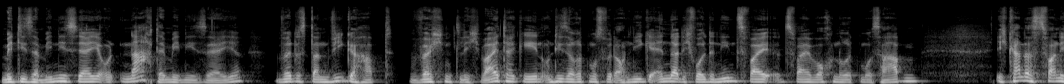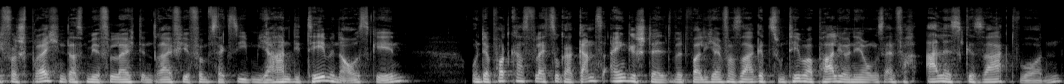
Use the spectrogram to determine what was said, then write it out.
mit dieser Miniserie und nach der Miniserie wird es dann wie gehabt wöchentlich weitergehen und dieser Rhythmus wird auch nie geändert. Ich wollte nie einen zwei, zwei Wochen Rhythmus haben. Ich kann das zwar nicht versprechen, dass mir vielleicht in drei, vier, fünf, sechs, sieben Jahren die Themen ausgehen und der Podcast vielleicht sogar ganz eingestellt wird, weil ich einfach sage, zum Thema Paleoernährung ist einfach alles gesagt worden.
